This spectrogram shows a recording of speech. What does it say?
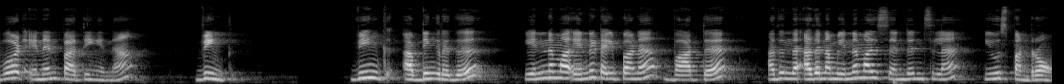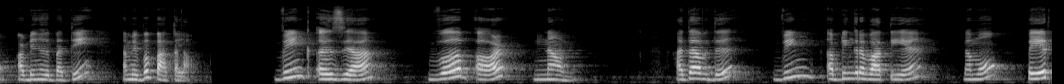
word என்னன்னு பார்த்தீங்கன்னா விங்க் விங்க் அப்படிங்கிறது என்ன மா என்ன டைப்பான வார்த்தை? அது இந்த- அதை நம்ம என்ன மாதிரி சென்டென்ஸில் யூஸ் பண்ணுறோம் அப்படிங்கிறத பற்றி நம்ம இப்போ பார்க்கலாம். Wink is a verb or noun அதாவது விங் அப்படிங்கிற வார்த்தையை நம்ம பெயர்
